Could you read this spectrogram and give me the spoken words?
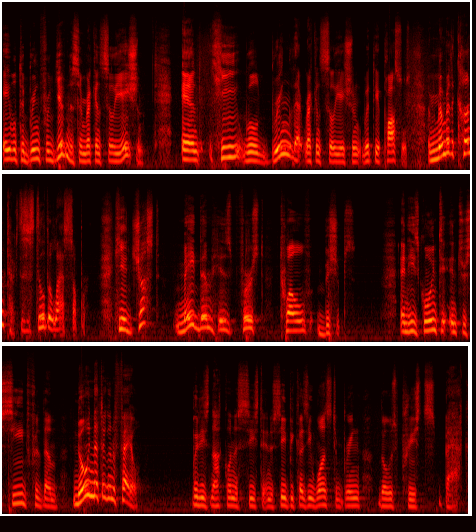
able to bring forgiveness and reconciliation. And he will bring that reconciliation with the apostles. And remember the context. This is still the Last Supper. He had just made them his first 12 bishops. And he's going to intercede for them, knowing that they're going to fail. But he's not going to cease to intercede because he wants to bring those priests back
